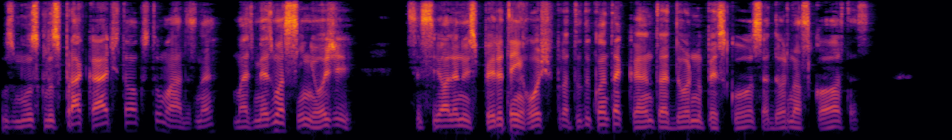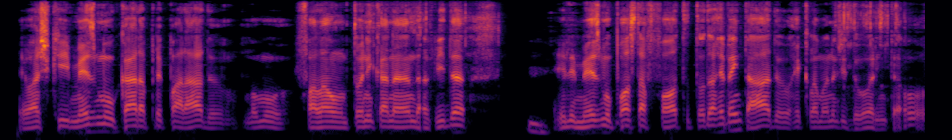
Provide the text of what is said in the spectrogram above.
os músculos para kart estão acostumados, né? Mas mesmo assim, hoje você se olha no espelho, tem roxo para tudo quanto é canto, é dor no pescoço, é dor nas costas. Eu acho que mesmo o cara preparado, vamos falar um Tony Canaan da vida, hum. ele mesmo posta foto todo arrebentado, reclamando de dor. Então,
